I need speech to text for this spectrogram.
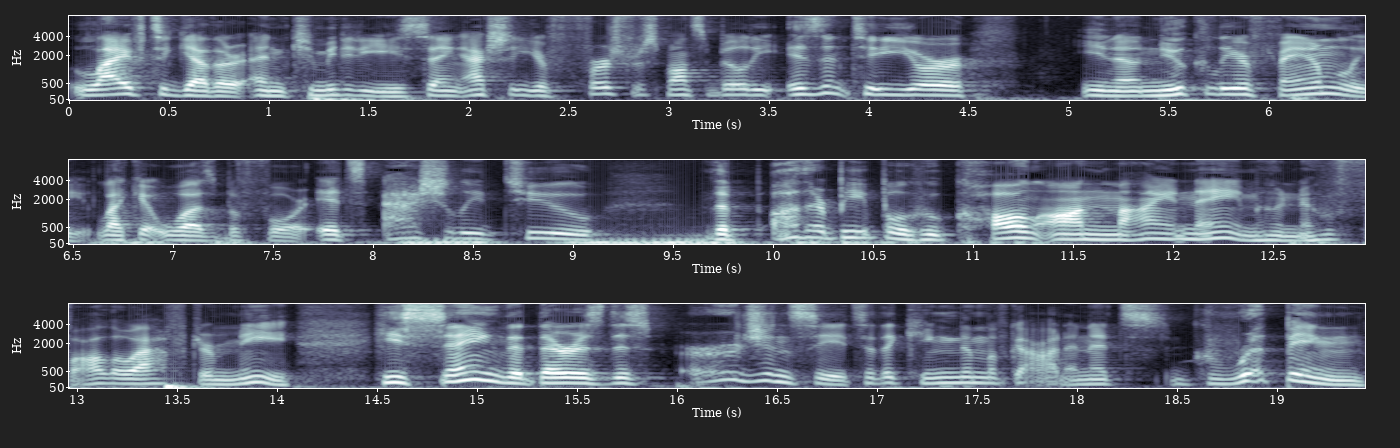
life together and community. He's saying actually your first responsibility isn't to your you know nuclear family like it was before. It's actually to the other people who call on my name, who, who follow after me. He's saying that there is this urgency to the kingdom of God, and it's gripping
